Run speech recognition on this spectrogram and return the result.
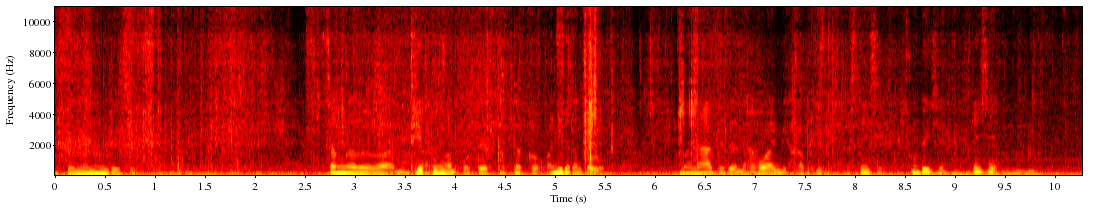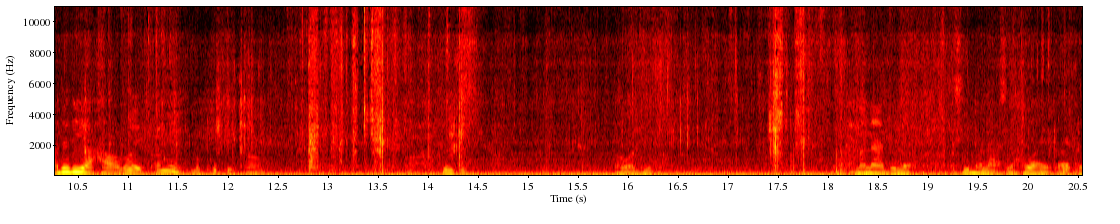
보면은 되 지. 상가가 태풍아 보때 탁탁거 아니 그런 걸 로. 만나드는 하와이 미하 피. 세 지. 손대 지. 세 지. 아들이야 하와 이. 아니 뭐 토 끼. 어. 세 지. 어 어 디. 만나드는 시 만나서 하와이 가 서.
